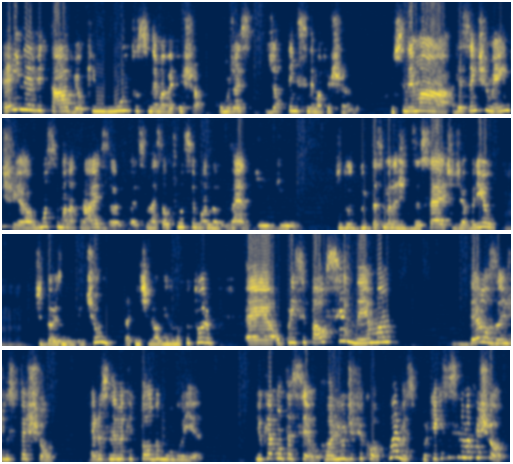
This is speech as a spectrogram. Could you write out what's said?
É inevitável que muito cinema vai fechar, como já, já tem cinema fechando. O cinema, recentemente, há uma semana atrás, nessa última semana né, de, de, de, da semana de 17 de abril Uhum. de 2021, para quem estiver ouvindo no futuro, é, o principal cinema de Los Angeles fechou. Era o cinema que todo mundo ia. E o que aconteceu? Hollywood ficou, ué, mas por que, que esse cinema fechou?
